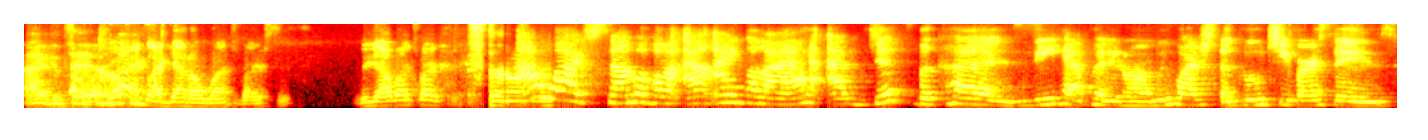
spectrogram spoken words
I can Y'all tell. act like y'all don't watch verses. Do y'all watch verses? I watched some of them. I, I ain't gonna lie. I, I just because Z had put it on. We watched the Gucci versus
